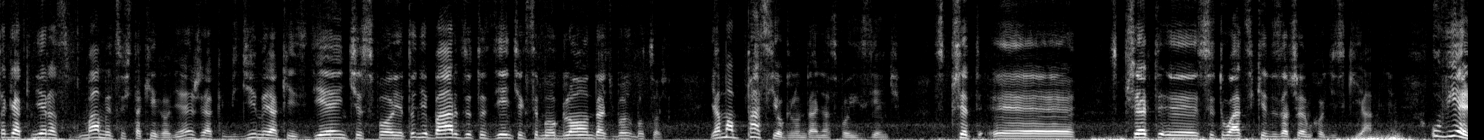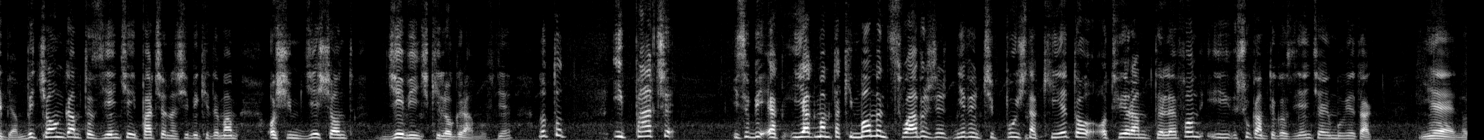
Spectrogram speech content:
tak jak nieraz mamy coś takiego, nie? że jak widzimy jakieś zdjęcie swoje, to nie bardzo to zdjęcie chcemy oglądać, bo, bo coś. Ja mam pasję oglądania swoich zdjęć sprzed, e, sprzed e, sytuacji, kiedy zacząłem chodzić z kijami. Nie? Uwielbiam, wyciągam to zdjęcie i patrzę na siebie, kiedy mam 89 kg, nie? No to i patrzę i sobie, jak, jak mam taki moment słaby, że nie wiem, czy pójść na kije, to otwieram telefon i szukam tego zdjęcia i mówię tak, nie, no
